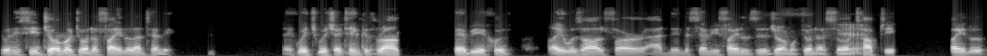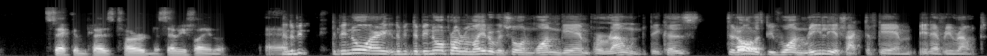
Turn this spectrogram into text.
you only see Joe McDonagh final on telly, like which which I think is wrong. Maybe it could. I was all for adding in the semi-finals of the Joe McDonagh, so Yeah. top team final, second plays third in the semi-final. Um, And there'd be, there'd be no there'd be, there'd be no problem either with showing one game per round because there'd Oh. always be one really attractive game in every round.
